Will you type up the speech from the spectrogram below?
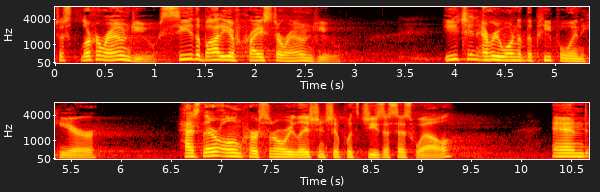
Just look around you. See the body of Christ around you. Each and every one of the people in here has their own personal relationship with Jesus as well. And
